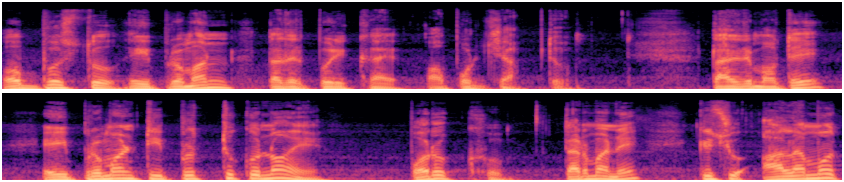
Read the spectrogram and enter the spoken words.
অভ্যস্ত এই প্রমাণ তাদের পরীক্ষায় অপর্যাপ্ত। তাদের মতে এই প্রমাণটি প্রত্যক্ষ নয়, পরোক্ষ। তার মানে কিছু আলামত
